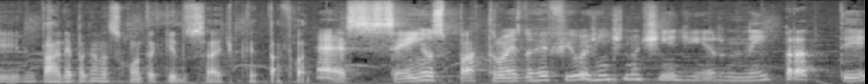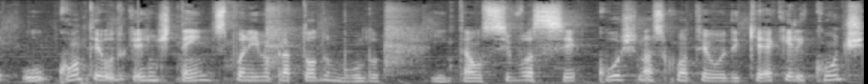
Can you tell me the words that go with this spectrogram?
e, e não tava nem pagando as contas aqui do site, porque tá foda. É, sem os patrões do Refil a gente não tinha dinheiro nem pra ter o conteúdo que a gente tem disponível pra todo mundo. Então, se você curte nosso conteúdo e quer que ele continue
